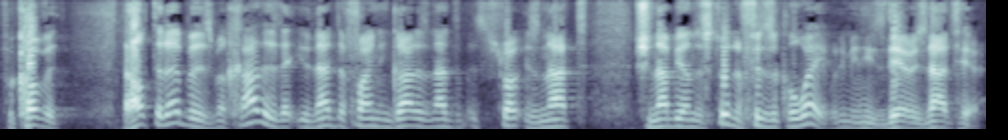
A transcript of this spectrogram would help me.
for covet. The Alter Rebbe is mechader that you're not defining God is not is not should not be understood in a physical way. What do you mean he's there? He's not here.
